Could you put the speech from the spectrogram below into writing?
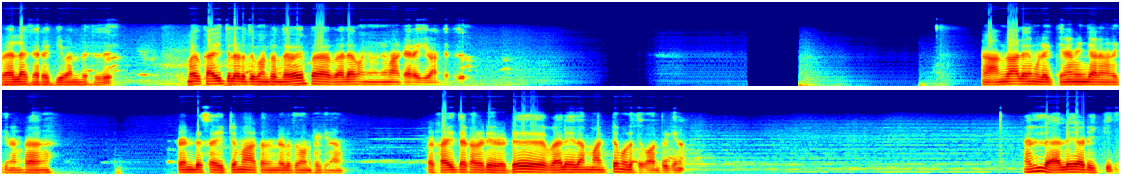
விலை கரைக்கு வந்துட்டுது. முதல் கைத்தில் எடுத்து கொண்டு வந்தவ இப்போ விலை கொஞ்சம் கொஞ்சமாக கரைக்கு வந்துட்டுது. அங்காலே முளைக்கிறேன் இஞ்சாலே முளைக்கிறேன் பாருங்க. ரெண்டு சைட்டும் ஆக்கள் ரெண்டு எடுத்து கொண்டிருக்கிறான் இப்போ கைத்தை கலடி விட்டு வேலையில மட்டும் எடுத்து கொண்டிருக்கிறேன். நல்ல அலை அடிக்குது.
